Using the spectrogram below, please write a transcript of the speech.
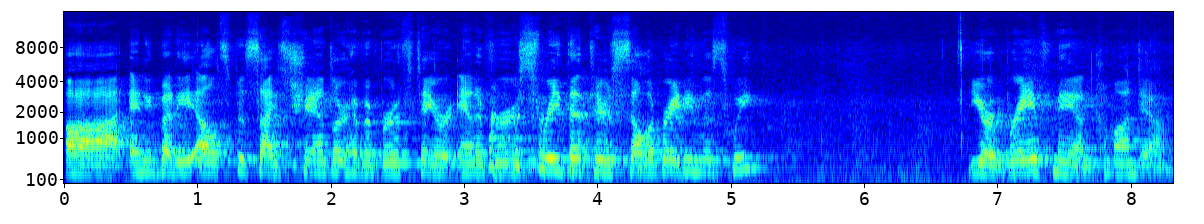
Uh, anybody else besides Chandler have a birthday or anniversary that they're celebrating this week? You're a brave man. Come on down.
